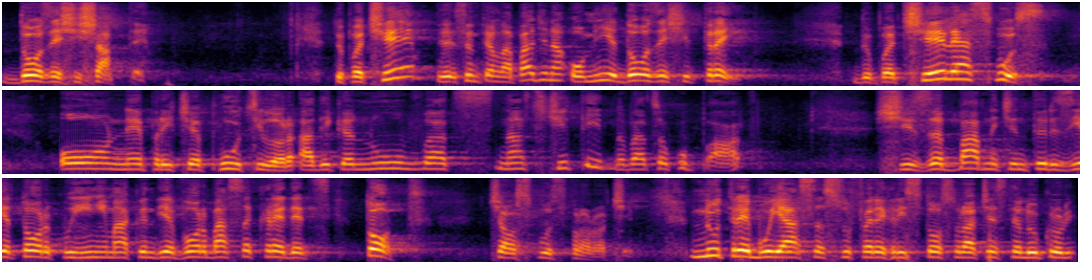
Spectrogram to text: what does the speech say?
27. După ce, suntem la pagina 1023, după ce le-a spus, o nepricepuților, adică nu v-ați, n-ați citit, nu v-ați ocupat, și zăbavnici întârzietor cu inima când e vorba să credeți tot ce au spus prorocii. Nu trebuia să sufere Hristosul aceste lucruri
